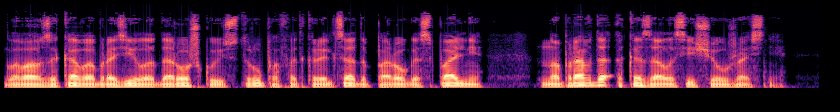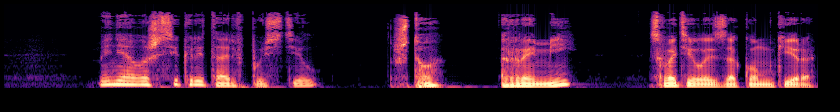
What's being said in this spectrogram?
Глава ОЗК вообразила дорожку из трупов от крыльца до порога спальни, но правда оказалась еще ужаснее. «Меня ваш секретарь впустил». «Что? Реми?» — схватилась за ком Кира.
